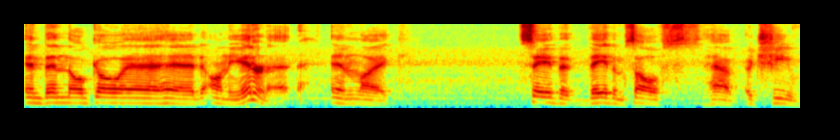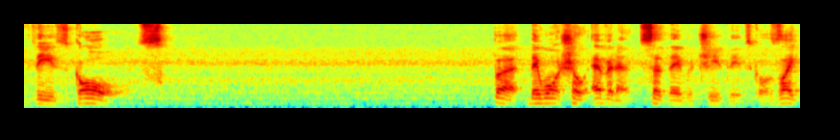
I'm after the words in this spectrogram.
and then they'll go ahead on the internet and like say that they themselves have achieved these goals. But they won't show evidence that they've achieved these goals. Like,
